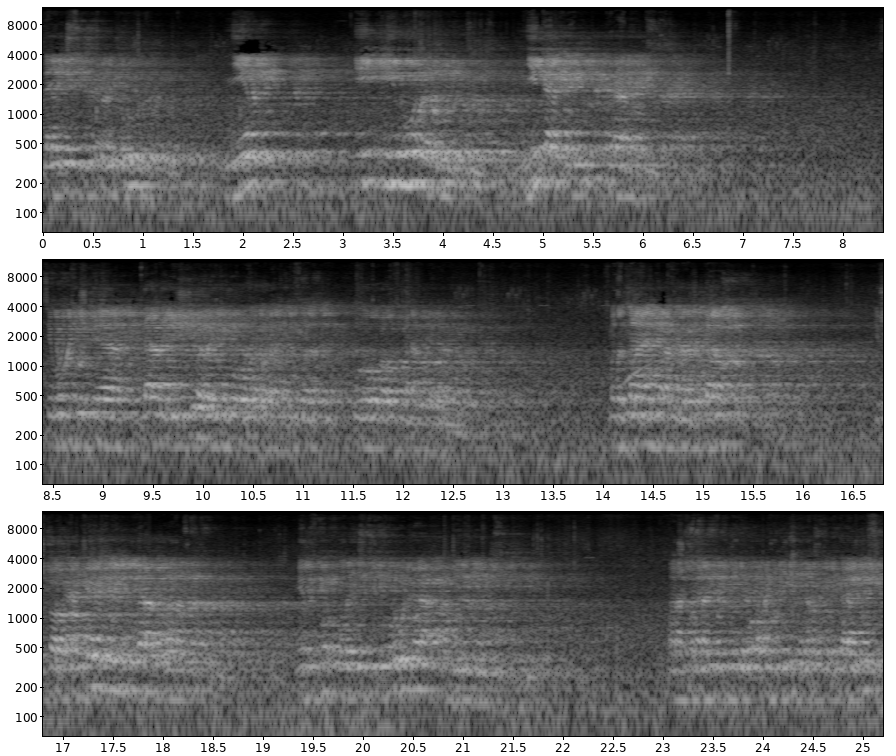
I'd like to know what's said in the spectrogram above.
Для истинных дружб нет и не может быть никаких границ. Сегодняшняя дата еще один повод обратиться к урокам. Мы знаем, Союзники по политической коалиции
